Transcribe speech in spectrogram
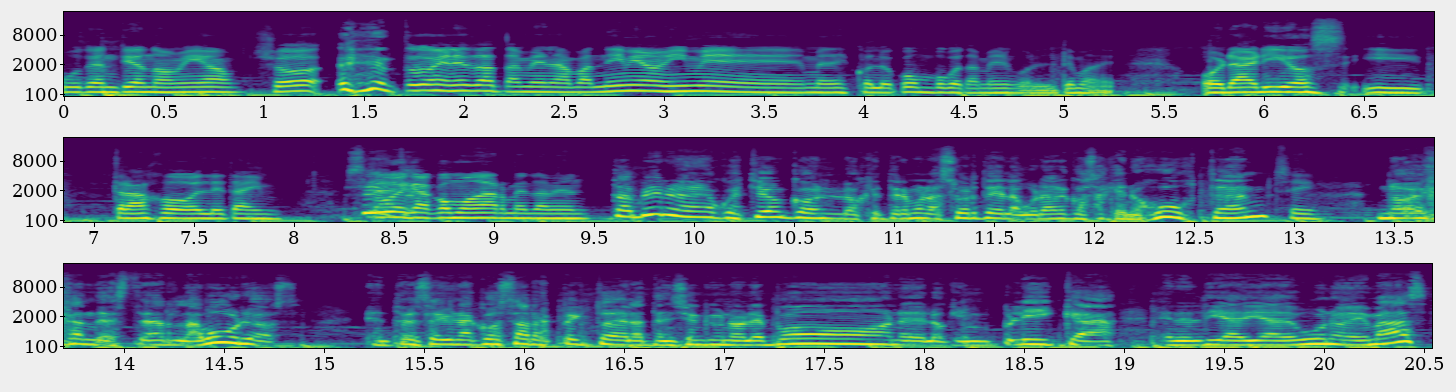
Uh, te entiendo, amiga. Yo estuve en esa también. La pandemia a mí me, me descolocó un poco también con el tema de horarios y trabajo all the time. Sí, Tuve que acomodarme también. También hay una cuestión con los que tenemos la suerte de laburar cosas que nos gustan. Sí. No dejan de ser laburos. Entonces hay una cosa respecto de la atención que uno le pone, de lo que implica en el día a día de uno y demás.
